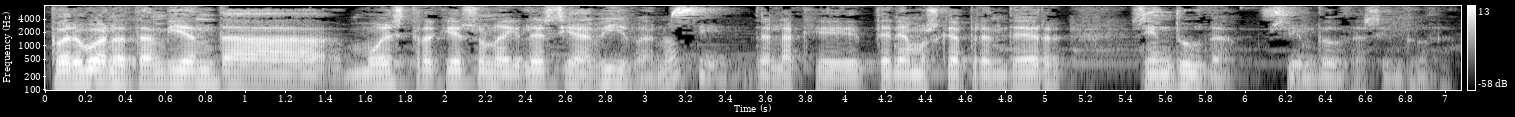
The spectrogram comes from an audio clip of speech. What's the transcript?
Pero bueno, también da muestra que es una iglesia viva, ¿no? Sí. De la que tenemos que aprender sin duda, sin duda, sin duda.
